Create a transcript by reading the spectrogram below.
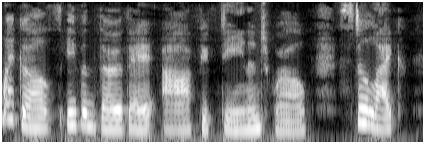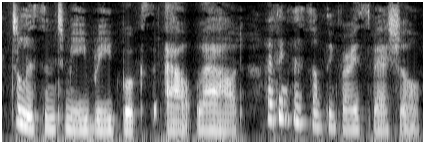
My girls, even though they are 15 and 12, still like to listen to me read books out loud. I think there's something very special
